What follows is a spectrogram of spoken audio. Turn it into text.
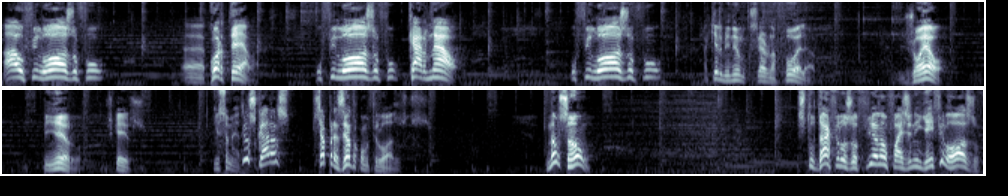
Ah, o filósofo uh, Cortella, o filósofo Karnal, o filósofo, aquele menino que escreve na Folha, Joel Pinheiro, acho que é isso. Isso mesmo. E os caras se apresentam como filósofos. Não são. Estudar filosofia não faz de ninguém filósofo.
